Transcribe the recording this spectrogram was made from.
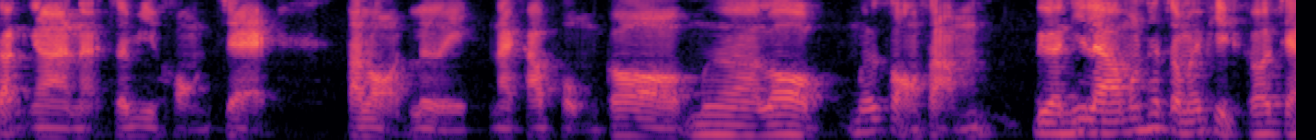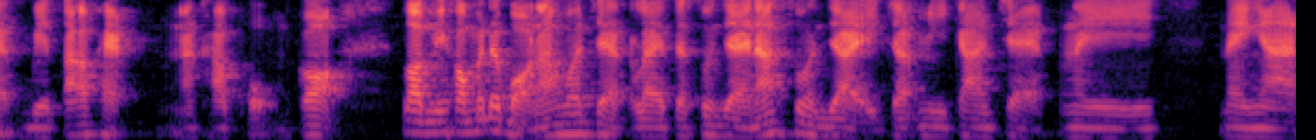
จัดงานอะจะมีของแจกตลอดเลยนะครับผมก็เมื่อรอบเมื่อ2อสาม เดือนที่แล้วมั้งถ้าจะไม่ผิดก็แจกเบต้าแพ็คนะครับผมก็รอบนี้เขาไม่ได้บอกนะว่าแจกอะไรแต่ส่วนใหญ่นะ ส่วนใหญ่จะมีการแจกในในงาน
